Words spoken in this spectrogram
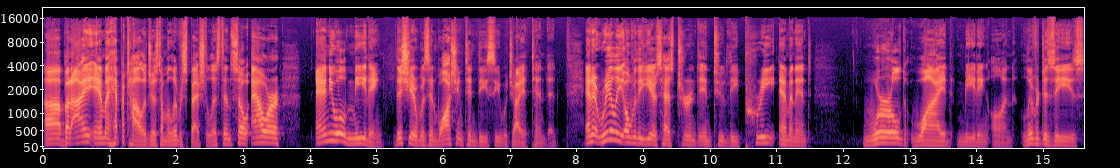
Uh, but I am a hepatologist. I'm a liver specialist, and so our annual meeting this year was in Washington D.C., which I attended, and it really over the years has turned into the preeminent worldwide meeting on liver disease,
